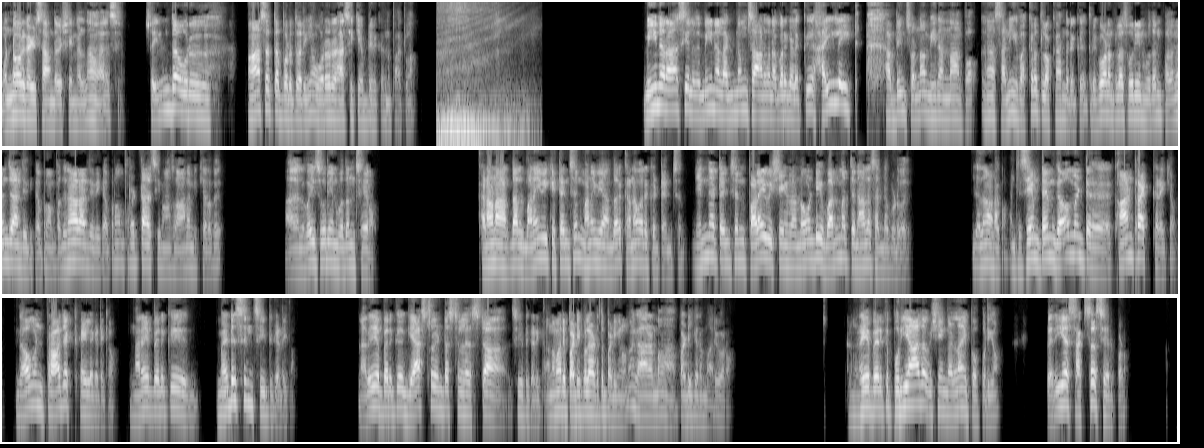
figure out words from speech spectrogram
முன்னோர்கள் சார்ந்த விஷயங்கள் தான் வேலை செய்யும். ஸோ இந்த ஒரு மாசத்தை பொறுத்த வரைக்கும் ஒரு ஒரு ராசிக்கு எப்படி இருக்குன்னு பார்க்கலாம். மீன ராசி அல்லது மீன லக்னம் சார்ந்த நபர்களுக்கு ஹைலைட் அப்படின்னு சொன்னா மீனம் தான் இப்போ. ஏன்னா சனி வக்கரத்துல உட்காந்துருக்கு திரிகோணத்துல சூரியன் புதன் பதினஞ்சாம் தேதிக்கு அப்புறம் பதினாறாம் தேதிக்கு அப்புறம் புரட்டாசி மாசம் ஆரம்பிக்கிறது. அதில் போய் சூரியன் புதன் சேரும். கணவனாக இருந்தால் மனைவிக்கு டென்ஷன் மனைவியாக இருந்தால் கணவருக்கு டென்ஷன் என்ன டென்ஷன் பழைய விஷயங்களை நோண்டி வன்மத்தினால சண்டைப்படுவது இதெல்லாம் நடக்கும். At the same time government contract கிடைக்கும். கவர்மெண்ட் ப்ராஜெக்ட் கையில் கிடைக்கும். நிறைய பேருக்கு மெடிசின் சீட்டு கிடைக்கும். நிறைய பேருக்கு கேஸ்ட்ரோ இன்டஸ்டினலிஸ்டா சீட்டு கிடைக்கும். அந்த மாதிரி படிப்பெல்லாம் எடுத்து படிக்கணும்னா காரணமாக படிக்கிற மாதிரி வரும். நிறைய பேருக்கு புரியாத விஷயங்கள்லாம் இப்போ புரியும். பெரிய சக்சஸ் ஏற்படும்.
